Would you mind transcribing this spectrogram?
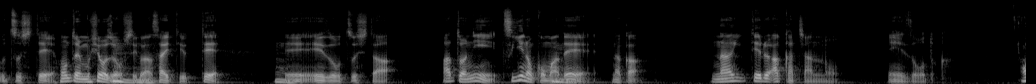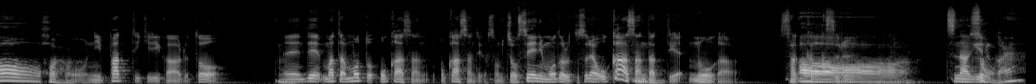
映して本当に無表情をしてくださいって言って、うんえー映像を映した後に次のコマでなんか泣いてる赤ちゃんの映像とか。ああはいはい。にパッて切り替わると、うん。えーでまた元お母さんお母さんというかその女性に戻るとそれはお母さんだって脳が錯覚する。あつなげるから、ね。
